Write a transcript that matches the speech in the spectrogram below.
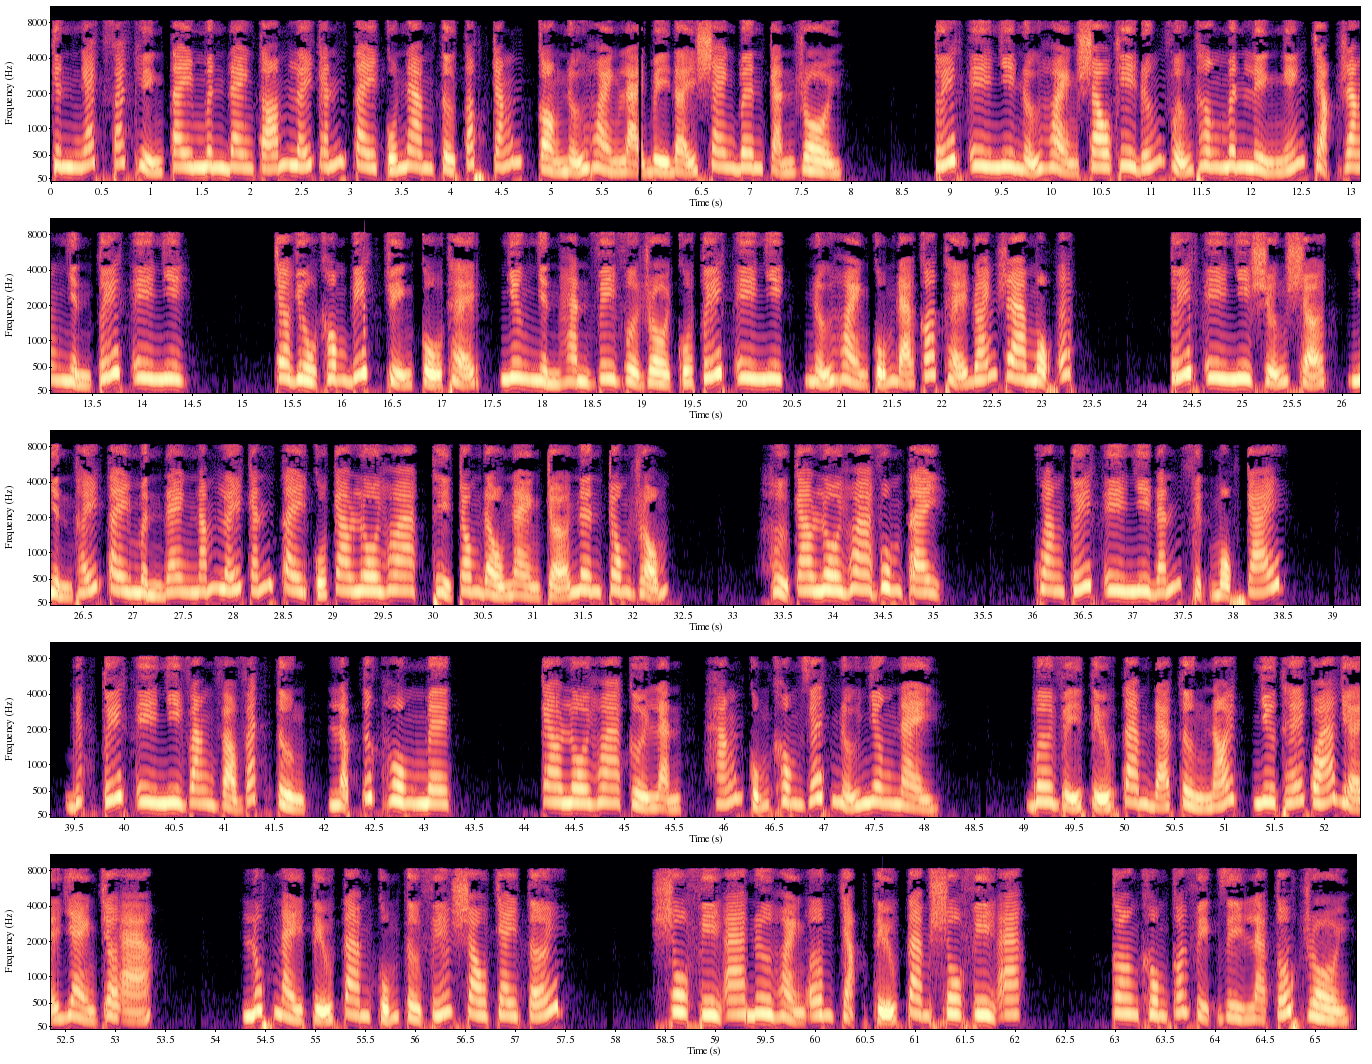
kinh ngạc phát hiện tay Minh đang tóm lấy cánh tay của nam từ tóc trắng, còn nữ hoàng lại bị đẩy sang bên cạnh rồi. Tuyết y nhi nữ hoàng sau khi đứng vững thân minh liền nghiến chặt răng nhìn tuyết y nhi. Cho dù không biết chuyện cụ thể, nhưng nhìn hành vi vừa rồi của tuyết y nhi, nữ hoàng cũng đã có thể đoán ra một ít. Tuyết y nhi sững sở, nhìn thấy tay mình đang nắm lấy cánh tay của cao lôi hoa, thì trong đầu nàng trở nên trông rỗng. Hừ cao lôi hoa vung tay. quang tuyết y nhi đánh phịch một cái. Biết tuyết y nhi văng vào vách tường, lập tức hôn mê. Cao lôi hoa cười lạnh, hắn cũng không giết nữ nhân này. Bơi vĩ tiểu tam đã từng nói như thế quá dễ dàng cho ả. Lúc này tiểu tam cũng từ phía sau chay tới. Sophia nư hoàng ôm chặt tiểu tam Sophia. Con không có việc gì là tốt rồi.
